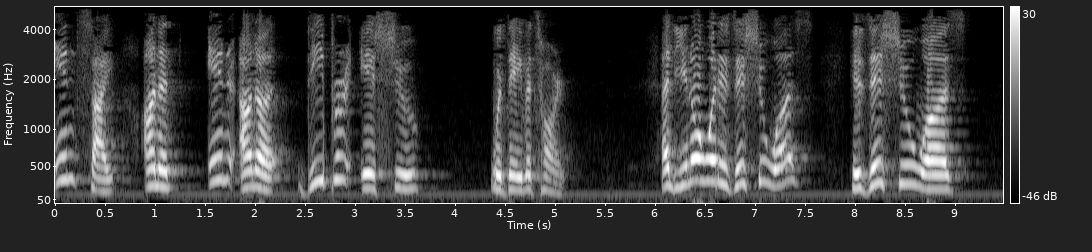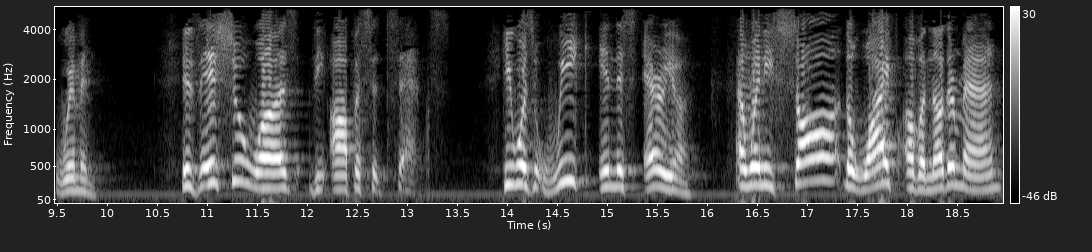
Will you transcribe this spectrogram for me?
insight on an in, on a deeper issue with David's heart. And you know what his issue was? His issue was women. His issue was the opposite sex. He was weak in this area. And when he saw the wife of another man,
